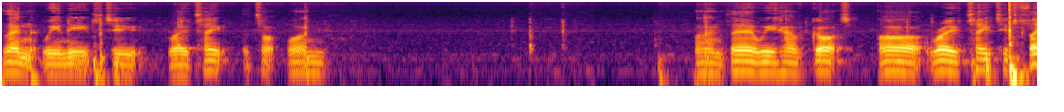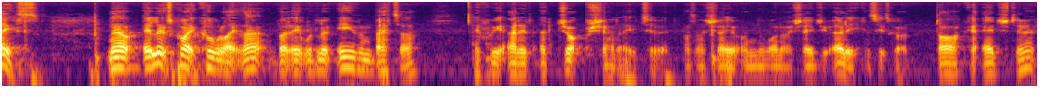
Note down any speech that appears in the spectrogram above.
then we need to rotate the top one. And there we have got our rotated face. Now it looks quite cool like that but it would look even better if we added a drop shadow to it as I show you on the one I showed you earlier you can see it's got a darker edge to it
